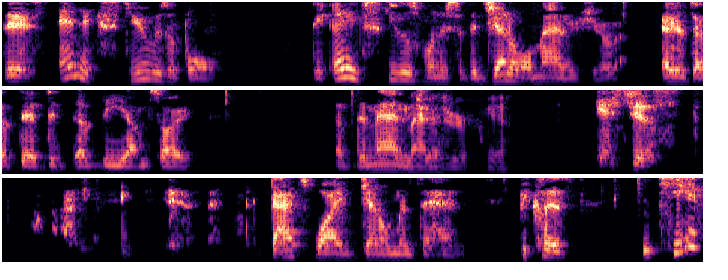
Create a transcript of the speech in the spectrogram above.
there's inexcusable, the inexcusableness of the general manager, uh, of the, of the, of the I'm sorry, of the manager. Manager. Yeah. It's just that's why Gettleman's ahead because you can't.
